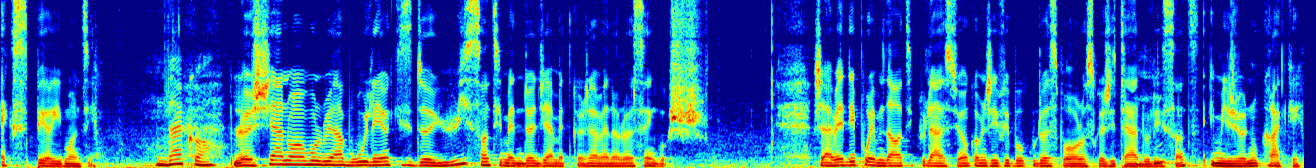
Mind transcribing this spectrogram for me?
expérimentés. D'accord. Le chien noir lui a brûlé un kiss de 8 cm de diamètre que j'avais dans le sein gauche. J'avais des problèmes d'articulation, comme j'ai fait beaucoup de sport lorsque j'étais adolescente, et mes genoux craquaient.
